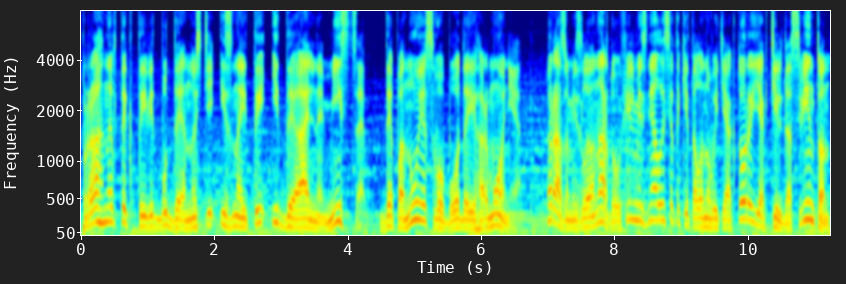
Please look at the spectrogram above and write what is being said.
прагне втекти від буденності і знайти ідеальне місце, де панує свобода і гармонія. Разом із Леонардо у фільмі знялися такі талановиті актори, як Тільда Свінтон,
